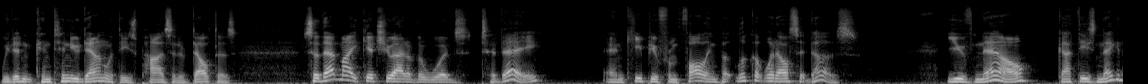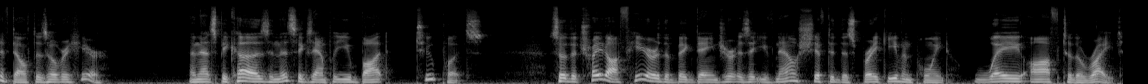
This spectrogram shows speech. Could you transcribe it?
We didn't continue down with these positive deltas. So that might get you out of the woods today and keep you from falling, but look at what else it does. You've now got these negative deltas over here. And that's because, in this example, you bought two puts. So the trade-off here, the big danger, is that you've now shifted this break-even point way off to the right.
